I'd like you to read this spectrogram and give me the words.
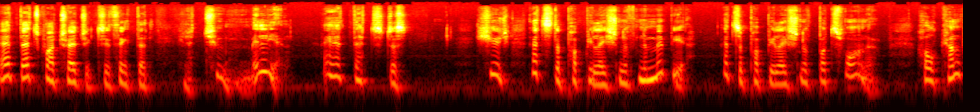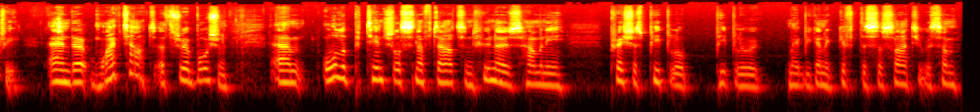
That, that's quite tragic to think that, you know, 2 million. That's just huge. That's the population of Namibia. That's the population of Botswana, whole country, and uh, wiped out uh, through abortion. Um, all the potential snuffed out, and who knows how many precious people or people who maybe going to gift the society with some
